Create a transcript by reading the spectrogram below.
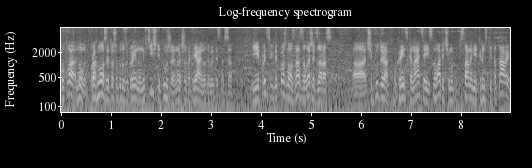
бо ну, прогнози, то, що буде з Україною, невтішні, дуже, ну якщо так реально дивитись на все. І в принципі від кожного з нас залежить зараз, а, чи буде українська нація існувати, чи ми станемо як кримські татари,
